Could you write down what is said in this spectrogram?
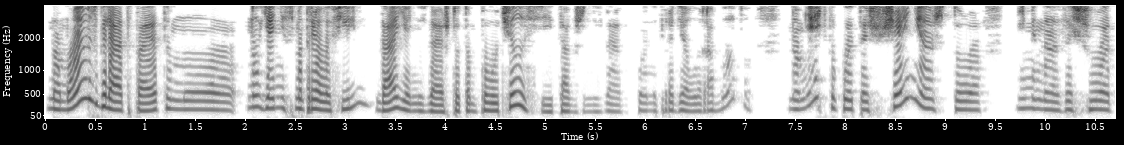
на мой взгляд, поэтому... Ну, я не смотрела фильм, да, я не знаю, что там получилось, и также не знаю, какую она проделала работу, но у меня есть какое-то ощущение, что именно за счет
